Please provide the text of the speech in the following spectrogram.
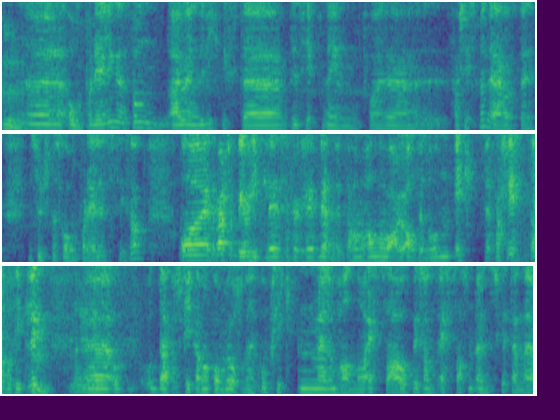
Mm. omfordeling er jo en av de viktigste prinsippene innenfor fascismen. Det er jo at ressursene skal omfordeles. ikke sant? Og etter hvert så ble jo Hitler selvfølgelig blendet. Han, han var jo aldri noen ekte fascist, Adolf Hitler. Eh, og, og derfor så fikk han, og kom jo også den konflikten mellom han og SA opp. SA som ønsket denne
